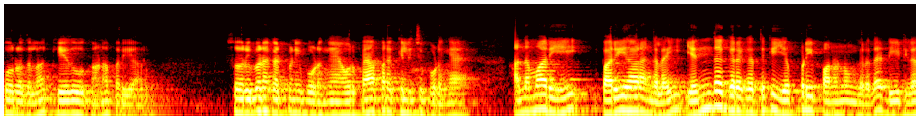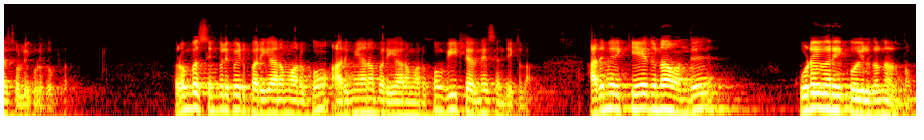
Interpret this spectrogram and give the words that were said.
போடுறதெல்லாம் கேதுவுக்கான பரிகாரம். ஸோ ரிப்பனை கட் பண்ணி போடுங்க ஒரு பேப்பரை கிழிச்சு போடுங்க. அந்த மாதிரி பரிகாரங்களை எந்த கிரகத்துக்கு எப்படி பண்ணணுங்கிறத டீட்டெயிலாக சொல்லிக் கொடுக்க போகிறேன் ரொம்ப சிம்பிளிஃபைடு பரிகாரமாக இருக்கும் அருமையான பரிகாரமாக இருக்கும். வீட்டில் இருந்தே செஞ்சுக்கலாம். அதேமாரி கேதுனா வந்து குடைவரை கோயில்கள்னு அர்த்தம்.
